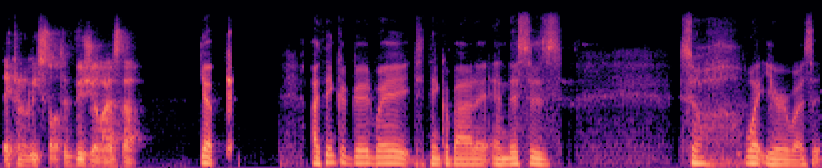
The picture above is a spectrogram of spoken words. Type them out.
they can at least start to visualize that. Yep. I think a good way to think about it, and this is so what year was it?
